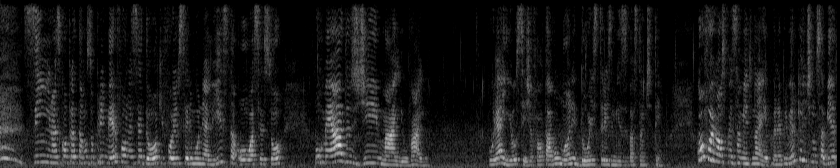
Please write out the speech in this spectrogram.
Sim, nós contratamos o primeiro fornecedor, que foi o cerimonialista ou assessor, por meados de maio, vai. Por aí, ou seja, faltava um ano e dois, três meses, bastante tempo. Qual foi o nosso pensamento na época, né? Primeiro que a gente não sabia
